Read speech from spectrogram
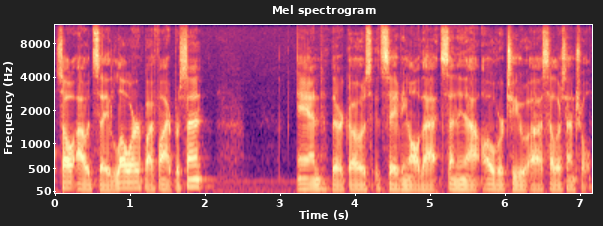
So I would say lower by 5%, and there it goes. It's saving all that, sending that over to uh, Seller Central.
